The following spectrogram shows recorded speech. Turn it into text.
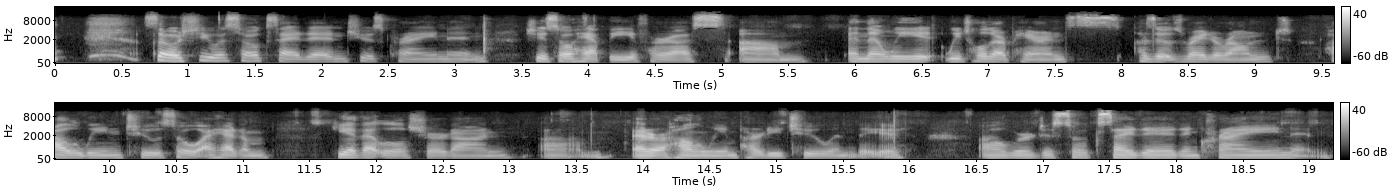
so she was so excited and she was crying and she was so happy for us. Um, and then we we told our parents because it was right around Halloween too. So I had him he had that little shirt on um, at our Halloween party too, and they uh, were just so excited and crying, and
